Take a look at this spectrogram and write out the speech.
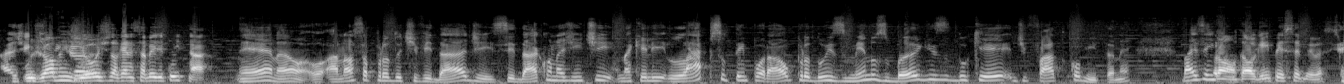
A gente Os jovens fica- de hoje só querem saber de twittar. É, não. A nossa produtividade se dá quando a gente, naquele lapso temporal, produz menos bugs do que de fato comita, né? Mas em... Pronto, alguém percebeu. assim.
